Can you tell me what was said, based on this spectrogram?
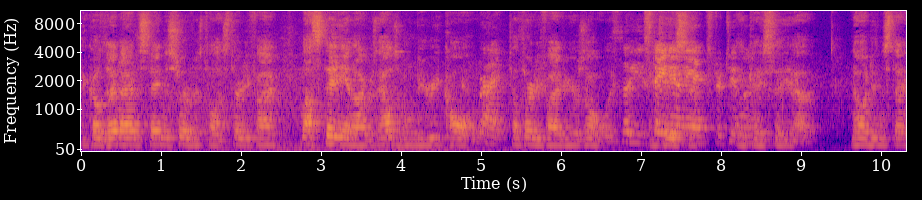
Because then I had to stay in the service till I was 35. Not stay in, I was eligible to be recalled right. till 35 years old. So you stayed in case, the extra two In months. case they, uh, no, I didn't stay.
